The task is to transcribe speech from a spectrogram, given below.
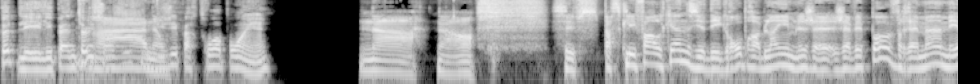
Écoute, les, les Panthers sont ah, obligés par trois points. Hein? Non, non. C'est parce que les Falcons, il y a des gros problèmes. Là. J'avais pas vraiment, mais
